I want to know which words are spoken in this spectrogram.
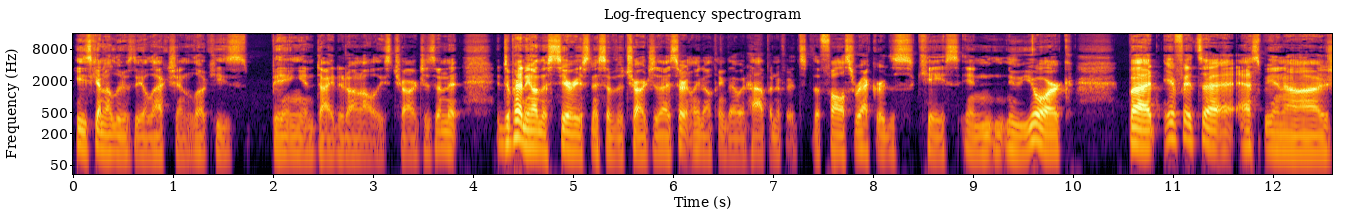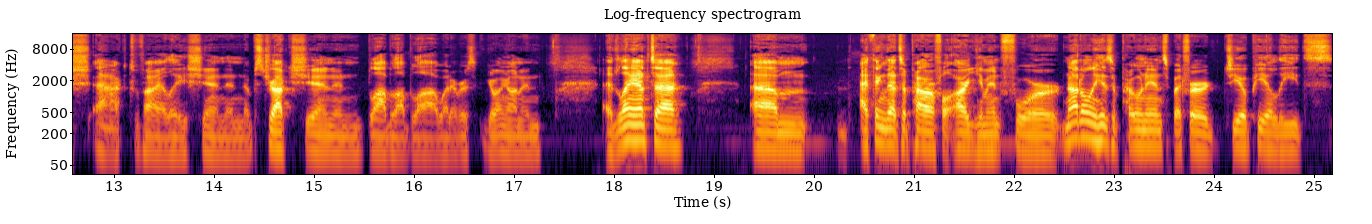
he's going to lose the election. Look, he's being indicted on all these charges, and that depending on the seriousness of the charges, I certainly don't think that would happen if it's the false records case in New York. But if it's a espionage act violation and obstruction and blah blah blah, whatever's going on in Atlanta, um, I think that's a powerful argument for not only his opponents, but for GOP elites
